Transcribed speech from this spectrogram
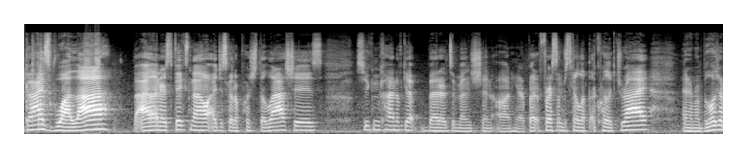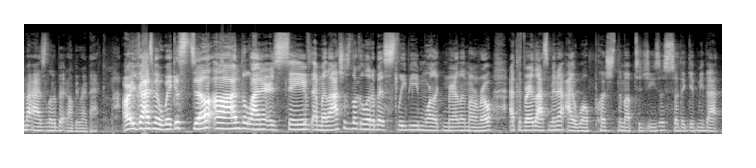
Guys, voila! The eyeliner is fixed now. I just gotta push the lashes so you can kind of get better dimension on here. But first, I'm just gonna let the acrylic dry and I'm gonna blow dry my eyes a little bit and I'll be right back. Alright you guys, my wig is still on, the liner is saved, and my lashes look a little bit sleepy, more like Marilyn Monroe. At the very last minute, I will push them up to Jesus so they give me that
